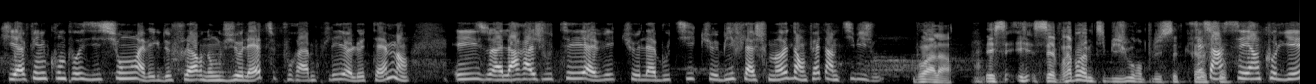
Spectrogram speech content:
qui a fait une composition avec de fleurs donc violettes pour appeler euh, le thème, et elle a rajouté avec euh, la boutique Biflash Mode en fait un petit bijou. Voilà. Et c'est c'est vraiment un petit bijou en plus, cette C'est création. ça, c'est un collier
